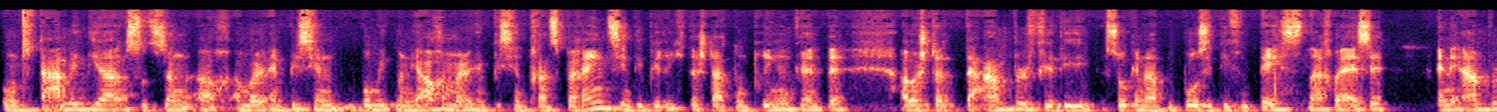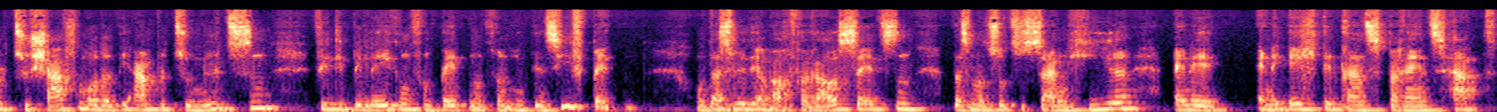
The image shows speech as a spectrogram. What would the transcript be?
und damit ja sozusagen auch einmal ein bisschen, womit man ja auch einmal ein bisschen Transparenz in die Berichterstattung bringen könnte, aber statt der Ampel für die sogenannten positiven Testnachweise eine Ampel zu schaffen oder die Ampel zu nützen für die Belegung von Betten und von Intensivbetten. Und das würde aber auch voraussetzen, dass man sozusagen hier eine, eine echte Transparenz hat.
